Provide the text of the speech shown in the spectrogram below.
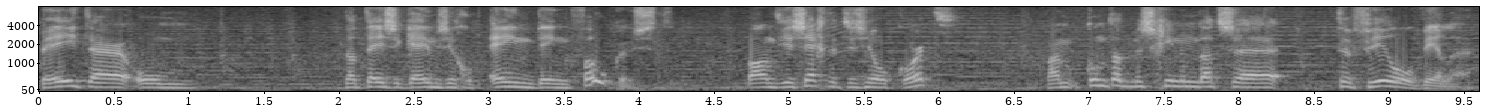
beter om dat deze game zich op één ding focust? Want je zegt het is heel kort, maar komt dat misschien omdat ze veel willen?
